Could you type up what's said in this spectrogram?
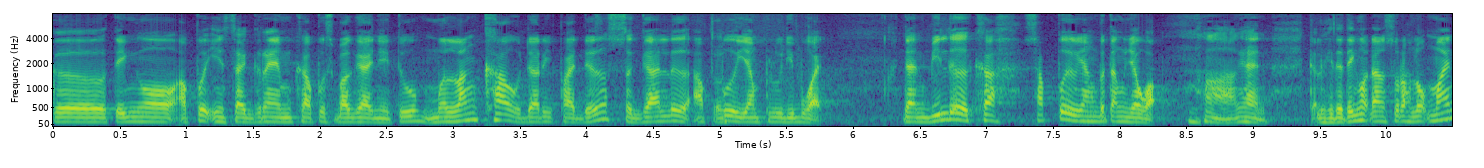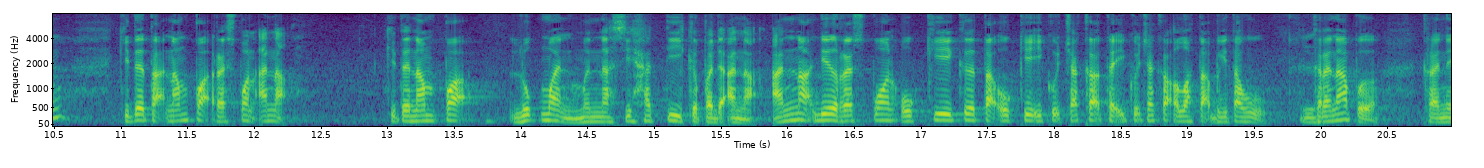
ke, tengok apa Instagram ke apa sebagainya itu melangkau daripada segala apa Betul. yang perlu dibuat. Dan bilakah siapa yang bertanggungjawab? Ha kan. Kalau kita tengok dalam surah Luqman, kita tak nampak respon anak. Kita nampak Luqman menasihati kepada anak. Anak dia respon okey ke tak okey, ikut cakap tak ikut cakap Allah tak beritahu. Ya. Kerana apa? Kerana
